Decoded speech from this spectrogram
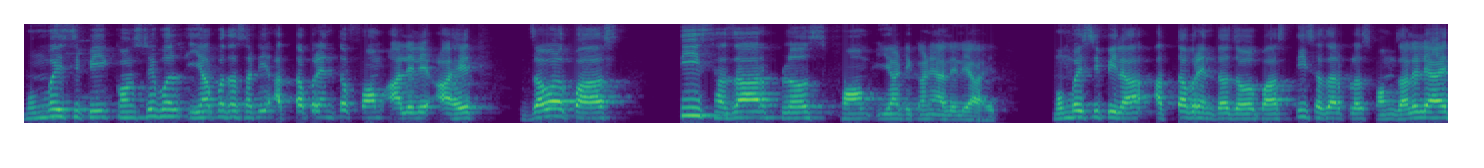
Mumbai CP constable या पदासाठी आतापर्यंत फॉर्म आलेले आहेत. जवळपास तीस हजार प्लस फॉर्म या ठिकाणी आलेले आहेत. मुंबई सीपी ला आतापर्यंत जवळपास तीस हजार प्लस फॉर्म झालेले आहेत.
